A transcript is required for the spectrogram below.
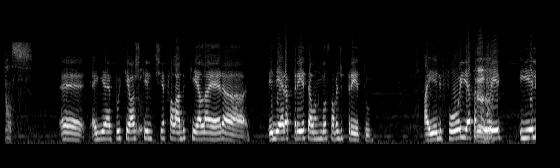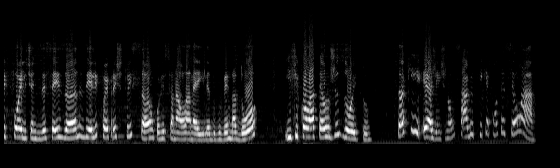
nossa. É, e é porque eu acho que ele tinha falado que ela era. Ele era preto, ela não gostava de preto. Aí ele foi e atacou uhum. ele. E ele foi, ele tinha 16 anos e ele foi para a instituição correcional lá na Ilha do Governador e ficou lá até os 18. Só que a gente não sabe o que, que aconteceu lá,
